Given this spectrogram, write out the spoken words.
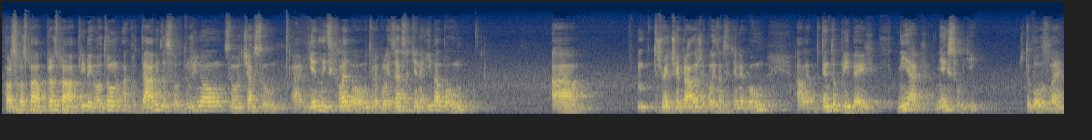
Rozpráva, rozpráva príbeh o tom, ako Dávid so svojou družinou svojho času jedli z chlebov, ktoré boli zasvetené iba Bohu. A čo je, čo je pravda, že boli zasvetené Bohu, ale tento príbeh nijak nesúdi že to bolo zlé.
